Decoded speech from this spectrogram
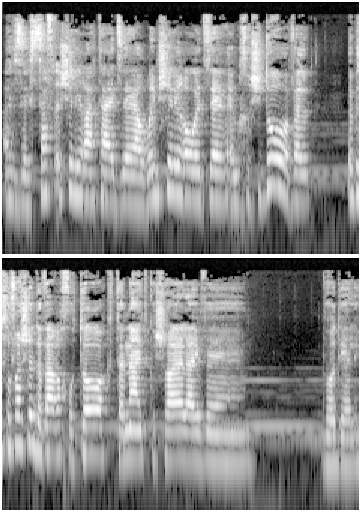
אז סבתא שלי ראתה את זה, ההורים שלי ראו את זה, הם חשדו, אבל... ובסופו של דבר אחותו הקטנה התקשרה אליי ו... והודיע לי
